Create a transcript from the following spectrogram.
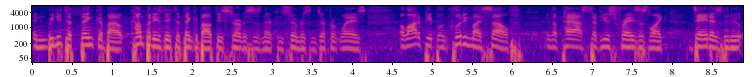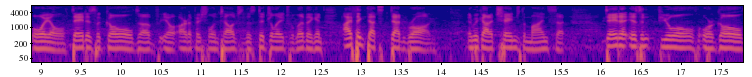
and we need to think about companies need to think about these services and their consumers in different ways. A lot of people, including myself, in the past have used phrases like data is the new oil, data is the gold of you know artificial intelligence, this digital age we're living in. I think that's dead wrong, and we got to change the mindset. Data isn't fuel or gold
